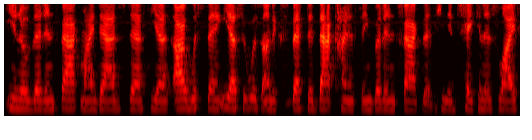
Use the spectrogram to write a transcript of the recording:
you know that in fact my dad's death yes i was saying yes it was unexpected that kind of thing but in fact that he had taken his life.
